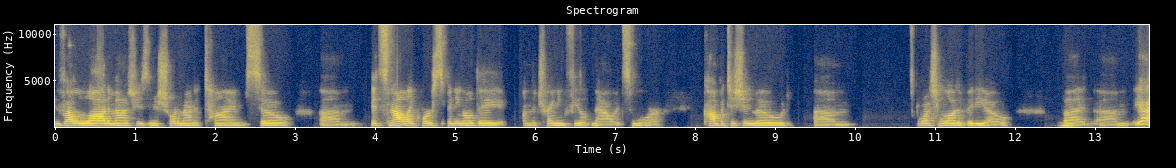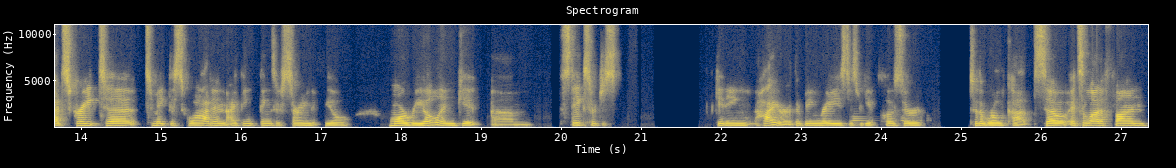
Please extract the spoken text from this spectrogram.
We've got a lot of matches in a short amount of time. So um, it's not like we're spending all day on the training field now. It's more competition mode, um, watching a lot of video. But um, yeah, it's great to to make the squad, and I think things are starting to feel more real and get um, stakes are just getting higher. They're being raised as we get closer to the World Cup. So it's a lot of fun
